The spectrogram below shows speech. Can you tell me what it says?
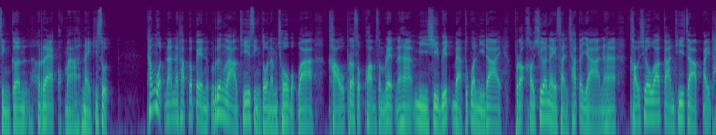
ซิงเกิลแรกออกมาในที่สุด ทั้งหมดนั้นนะครับก็เป็นเรื่องราวที่สิงโตนำโชคบอกว่า เขาประสบความสำเร็จนะฮะมีชีวิตแบบทุกวันนี้ได้ เพราะเขาเชื่อในสัญชาตญาณนะฮะเขาเชื่อว่าการที่จะไปท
